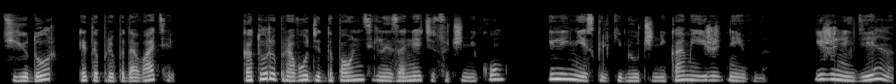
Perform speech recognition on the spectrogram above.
Тьюдор – это преподаватель, который проводит дополнительные занятия с учеником или несколькими учениками ежедневно, еженедельно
